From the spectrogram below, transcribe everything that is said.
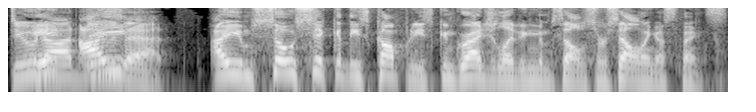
Do It- not do I- that. I am so sick of these companies congratulating themselves for selling us things.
